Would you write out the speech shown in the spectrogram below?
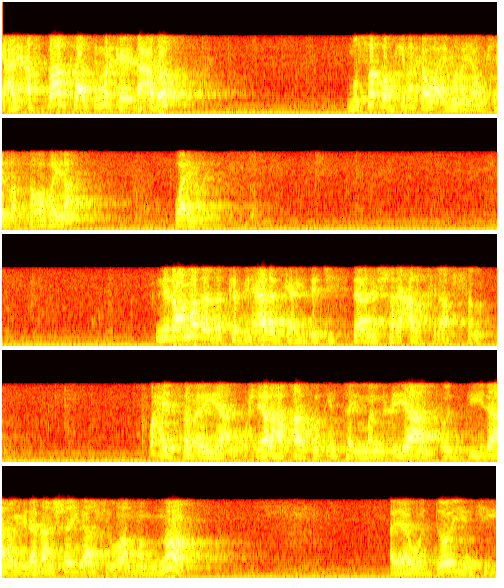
yani asbaabtaasi markay dhacdo musababkii markaa waa imanaya wixii la sababayna waa imanaya nidaamada dadka bini aadamka ay dejistaan ee shareecada khilaafsan waxay sameeyaan waxyaalaha qaarkood intay manciyaan oo diidaan oo yidhahdaan shaygaasi waa mamnuuc. Ayaa waddooyinkii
